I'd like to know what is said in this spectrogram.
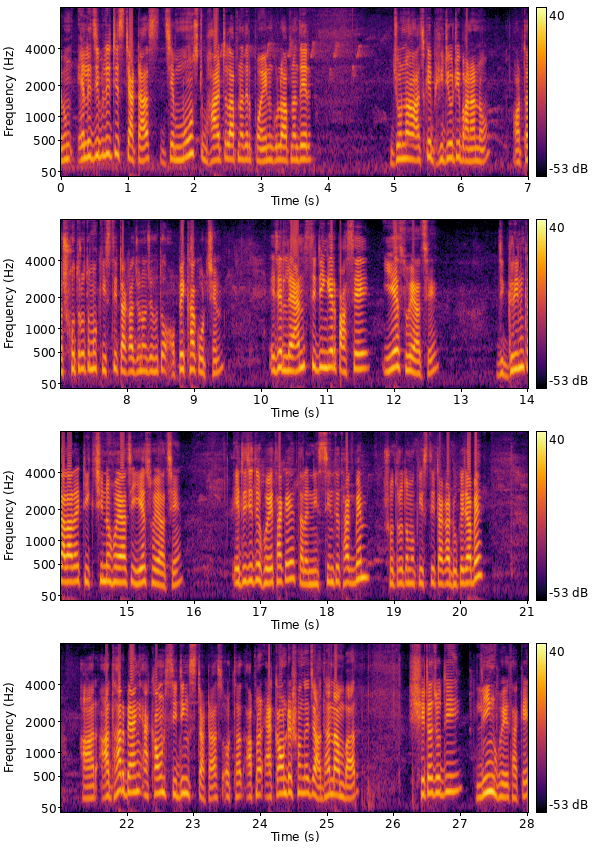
এবং এলিজিবিলিটি স্ট্যাটাস যে মোস্ট ভাইটাল আপনাদের পয়েন্টগুলো আপনাদের জন্য আজকে ভিডিওটি বানানো, অর্থাৎ সতেরোতম কিস্তি টাকার জন্য যেহেতু অপেক্ষা করছেন, এই যে ল্যান্ড সিডিংয়ের পাশে ইয়েস হয়ে আছে, যে গ্রিন কালারে টিক চিহ্ন হয়ে আছে ইয়েস হয়ে আছে এটি যদি হয়ে থাকে, তাহলে নিশ্চিন্তে থাকবেন। সতেরোতম কিস্তি টাকা ঢুকে যাবে। আর Aadhaar bank account seeding status, অর্থাৎ আপনার অ্যাকাউন্টের সঙ্গে যে আধার নাম্বার, সেটা যদি লিঙ্ক হয়ে থাকে,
